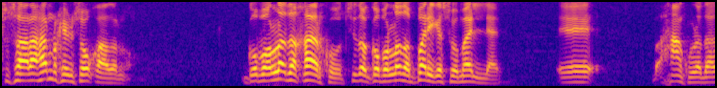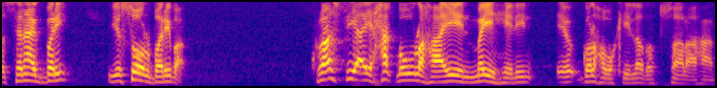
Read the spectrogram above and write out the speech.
tusaale ahaan markaynu soo qaadanno gobollada qaarkood sida gobollada bariga somalilan ee maxaan ku dhahdaa sanaag bari iyo sool bariba. Kuraastii ay xaqa u lahaayeen may helin ee golaha wakiilada tusaale ahaan.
